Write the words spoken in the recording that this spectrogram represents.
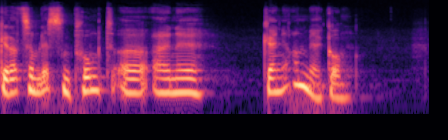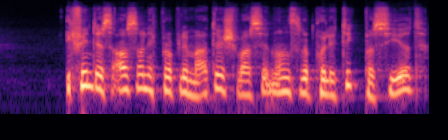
gerade zum letzten Punkt äh, eine kleine Anmerkung. Ich finde es außerordentlich problematisch, was in unserer Politik passiert,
